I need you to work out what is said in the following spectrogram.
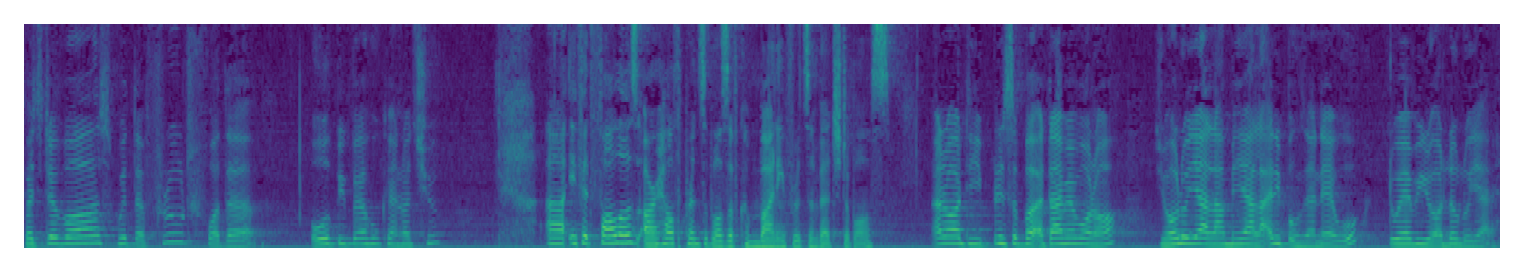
vegetables with the fruit for the old people who cannot chew? Uh, if it follows our health principles of combining fruits and vegetables. အဲ့တော့ဒီ principle အတိုင်းပဲပေါ့နော်ရောလို့ရလားမရလားအဲ့ဒီပုံစံနဲ့ကိုတွဲပြီးတော့လုပ်လို့ရတယ်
